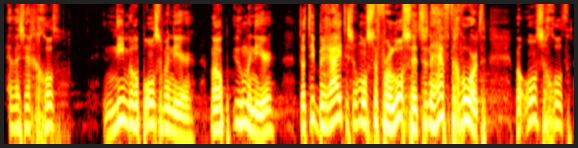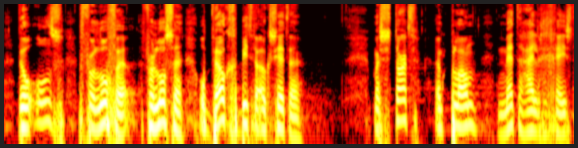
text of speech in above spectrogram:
en wij zeggen: God, niet meer op onze manier, maar op uw manier, dat hij bereid is om ons te verlossen. Het is een heftig woord, maar onze God wil ons verloffen, verlossen op welk gebied we ook zitten. Maar start een plan met de Heilige Geest,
